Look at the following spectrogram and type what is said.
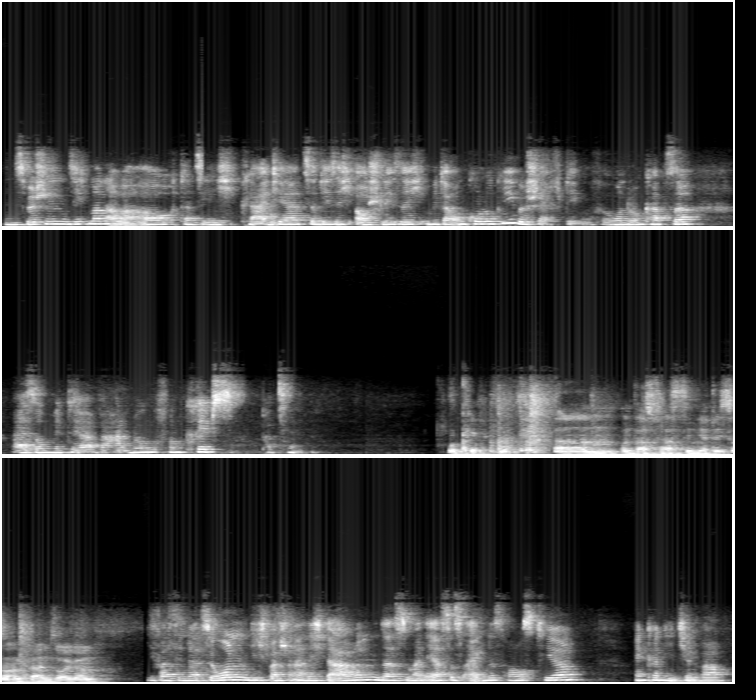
Inzwischen sieht man aber auch tatsächlich Kleintierärzte, die sich ausschließlich mit der Onkologie beschäftigen für Hund und Katze also mit der Behandlung von Krebspatienten. Okay. Ähm, und was fasziniert dich so an kleinen Säugern? Die Faszination liegt wahrscheinlich darin, dass mein erstes eigenes Haustier ein Kaninchen war.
